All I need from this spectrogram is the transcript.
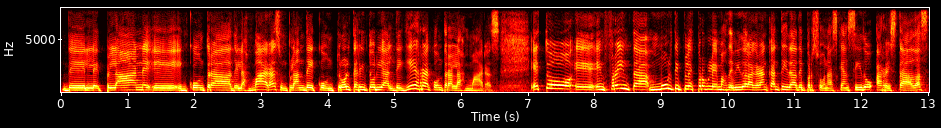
del plan eh, en contra de las maras, un plan de control territorial, de guerra contra las maras. Esto eh, enfrenta múltiples problemas debido a la gran cantidad de personas que han sido arrestadas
